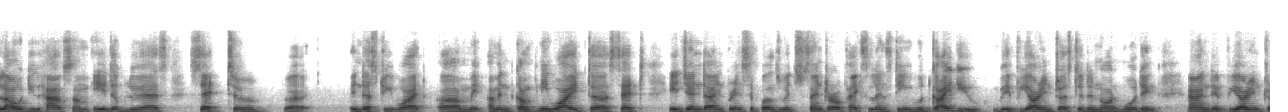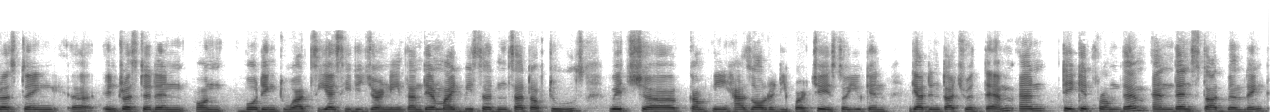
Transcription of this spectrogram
cloud, you have some AWS set uh, industry-wide, um, I mean, company-wide uh, set agenda and principles which Center of Excellence team would guide you if you are interested in onboarding. And if you are interesting, uh, interested in onboarding towards CI/CD journey, then there might be certain set of tools which uh, company has already purchased. So you can get in touch with them and take it from them and then start building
